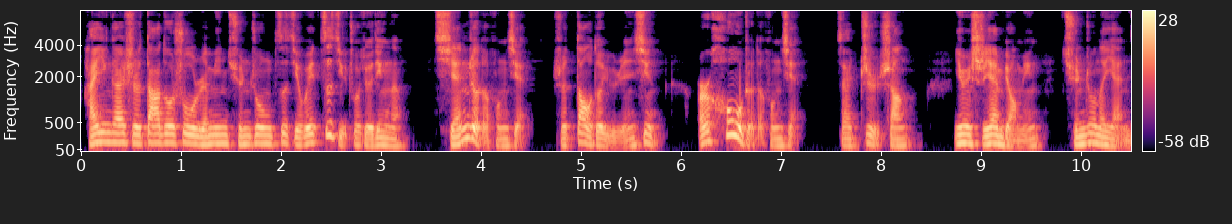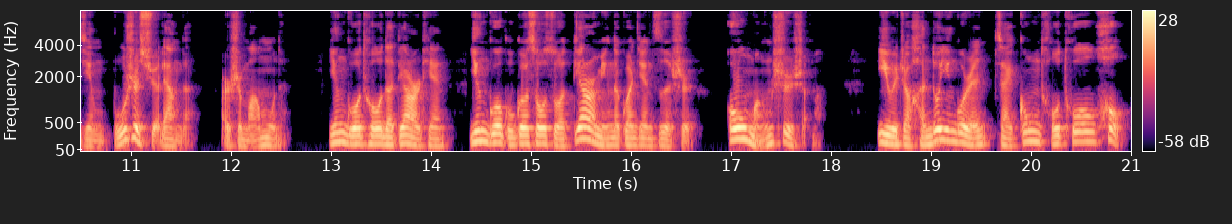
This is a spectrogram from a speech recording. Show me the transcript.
还应该是大多数人民群众自己为自己做决定呢？前者的风险是道德与人性，而后者的风险在智商。因为实验表明，群众的眼睛不是雪亮的，而是盲目的。英国脱欧的第二天，英国谷歌搜索第二名的关键字是“欧盟是什么”，意味着很多英国人在公投脱欧后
